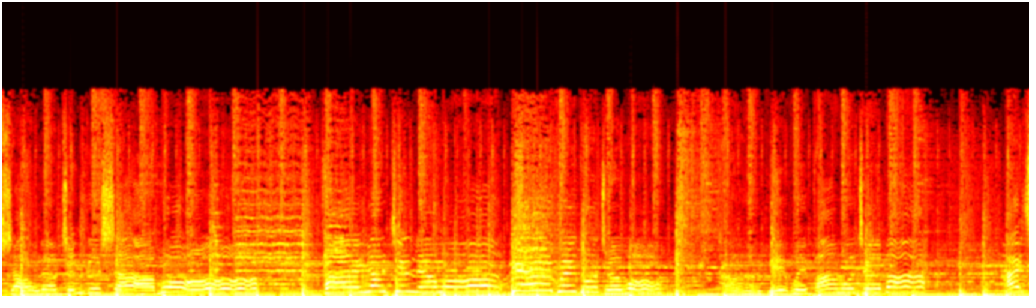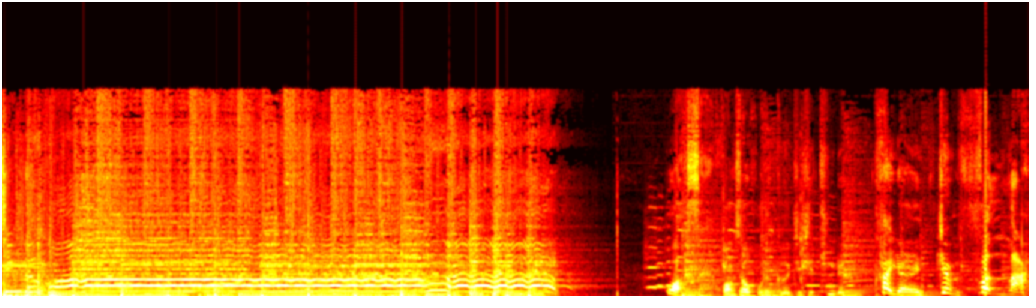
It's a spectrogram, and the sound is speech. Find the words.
燃烧了整个沙漠。太阳见了我也会躲着我，它也会怕我这把爱情的火。哇塞，黄小琥的歌真是听着太让人振奋啦！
